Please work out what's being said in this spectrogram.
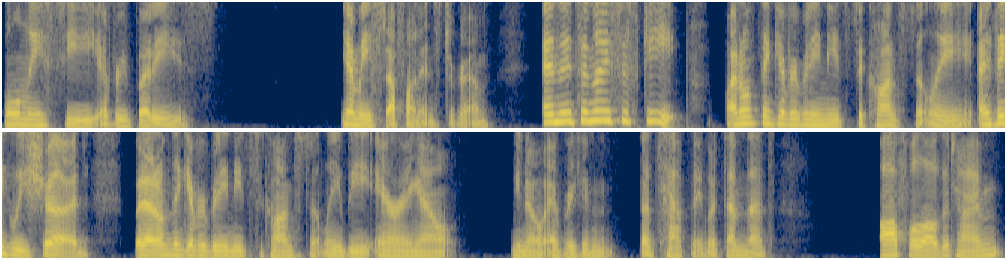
only see everybody's yummy stuff on Instagram. And it's a nice escape. I don't think everybody needs to constantly, I think we should, but I don't think everybody needs to constantly be airing out, you know, everything that's happening with them that's awful all the time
